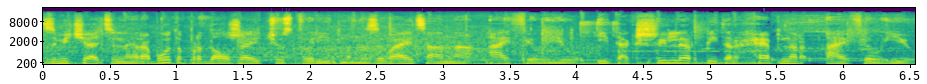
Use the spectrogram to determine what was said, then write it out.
Замечательная работа продолжает чувство ритма. Называется она «I Feel You». Итак, Шиллер, Питер Хепнер, «I Feel You».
